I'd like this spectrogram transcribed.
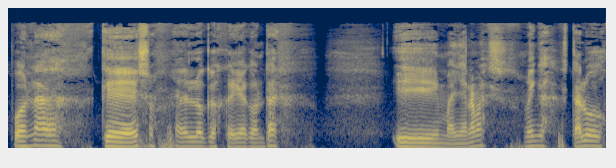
Pues nada, que eso es lo que os quería contar. Y mañana más. Venga, hasta luego.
